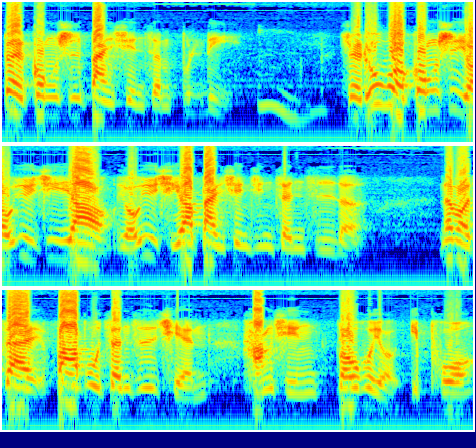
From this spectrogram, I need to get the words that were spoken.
对公司办现增不利。嗯，所以如果公司有预计要有预期要办现金增资的，那么在发布增资前，行情都会有一波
